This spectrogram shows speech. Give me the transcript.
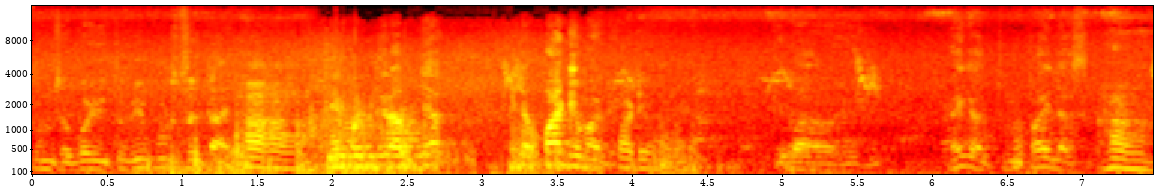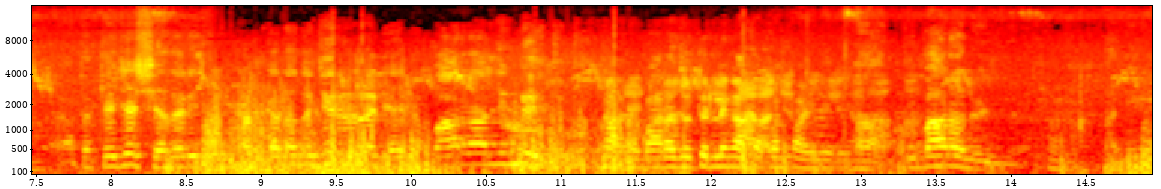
तुमचं बळी तुम्ही पुढचं काय? हां हां हां. ते मंदिर आपल्या त्याच्या पाठीमागे. पाठीमागे. नाही का? तुम्ही पाहिलं असं. आता त्याच्या शेजारी खडकात आता जिरं झाली आहे बारा लिंग आहेत. बारा ज्योतिर्लिंग आता आपण पाहिलेली हा ती बारा लिंग. आणि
